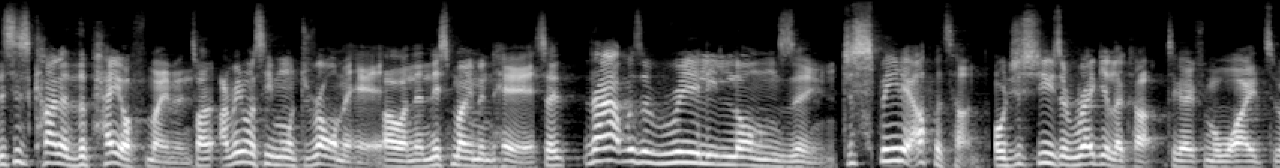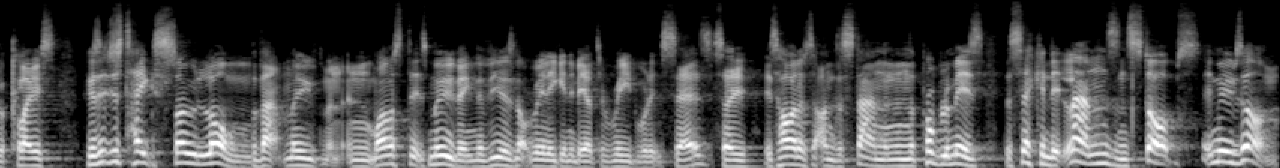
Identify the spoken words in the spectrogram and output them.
this is kind of the payoff moment. So I really want to see more drama here. Oh, and then this moment here. So that was a really long zoom. Just speed it up a ton, or just use a regular cut to go from a wide to a close because it just takes so long for that movement. And whilst it's moving, the viewer's not really going to be able to read what it says. So it's harder to understand. And then the problem is, the second it lands and stops, it moves on.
